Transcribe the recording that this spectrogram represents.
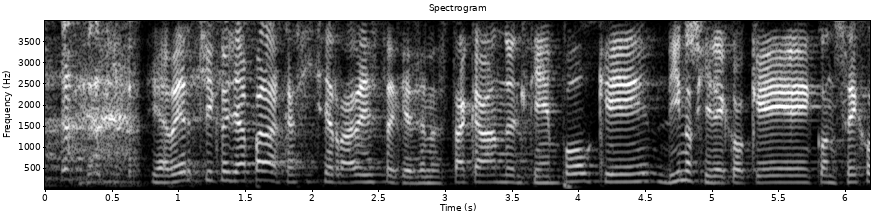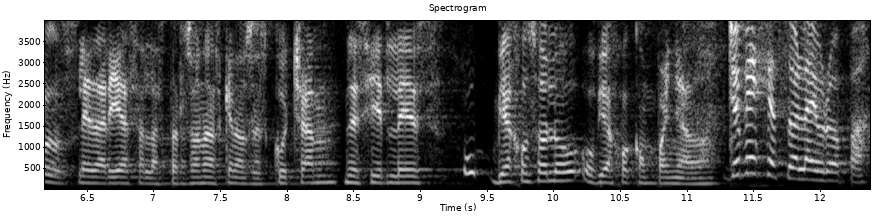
y a ver chicos, ya para casi cerrar este que se nos está acabando el tiempo, que dinos Hireko, ¿qué consejos le darías a las personas que nos escuchan? Decirles, uh, ¿viajo solo o viajo acompañado? Yo viajé sola a Europa.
